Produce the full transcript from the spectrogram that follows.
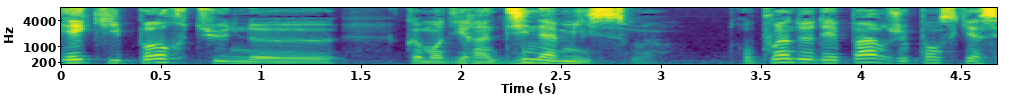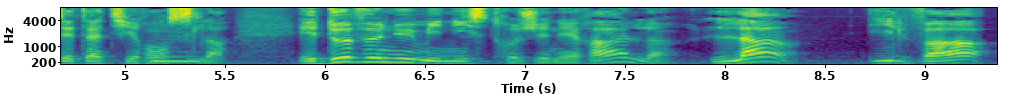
et qui porte une, comment dire, un dynamisme. Au point de départ, je pense qu'il y a cette attirance-là. Et devenu ministre général, là, il va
